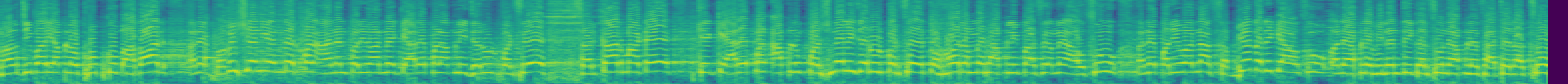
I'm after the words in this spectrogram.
માવજીભાઈ, આપનો ખૂબ ખૂબ આભાર અને ભવિષ્યની અંદર પણ આનંદ પરિવારને ક્યારે પણ આપની જરૂર પડશે. સરકાર માટે કે ક્યારે પણ આપનું પર્સનલી જરૂર પડશે, તો હર હંમેશ આપની પાસે અમે આવશું અને પરિવારના સભ્ય તરીકે આવશું અને આપણે વિનંતી કરશું ને આપણે સાથે રાખશું.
